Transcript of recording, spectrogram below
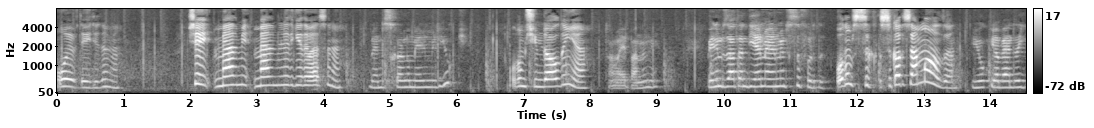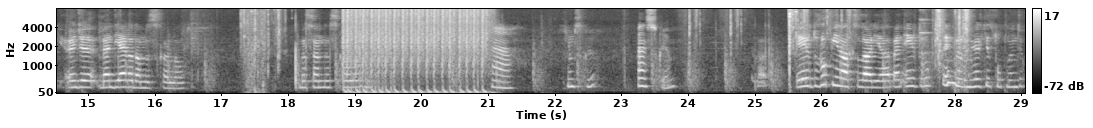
O evdeydi değil mi? Şey mermi mermileri geri versene. Bende Scar'la mermisi yok ki. Oğlum şimdi aldın ya. Tamam e, bana ne? Benim zaten diğer mermim sıfırdı. Oğlum sık Scar'ı sen mi aldın? Yok ya ben de önce ben diğer adamda Scar'la aldım. Ben senden Scar'la aldım. He. Kim sıkıyor? Ben sıkıyorum. Airdrop yine attılar ya. Ben airdrop sevmiyorum. Herkes toplanacak.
